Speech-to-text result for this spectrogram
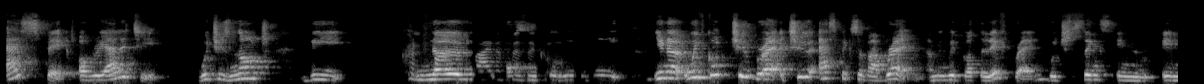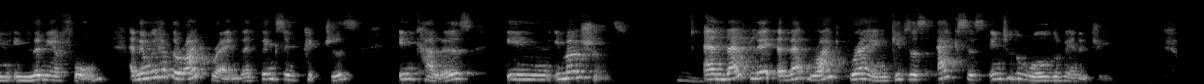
aspect of reality, which is not the no physical. You know, we've got two bra- two aspects of our brain. I mean, we've got the left brain, which thinks in, in, in linear form, and then we have the right brain that thinks in pictures, in colors, in emotions. Hmm. And that, le- that right brain gives us access into the world of energy,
